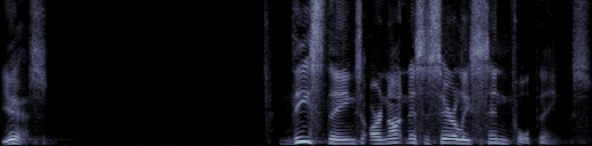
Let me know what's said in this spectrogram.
Yes. These things are not necessarily sinful things.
